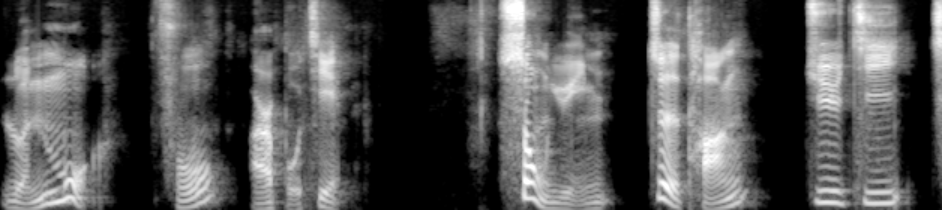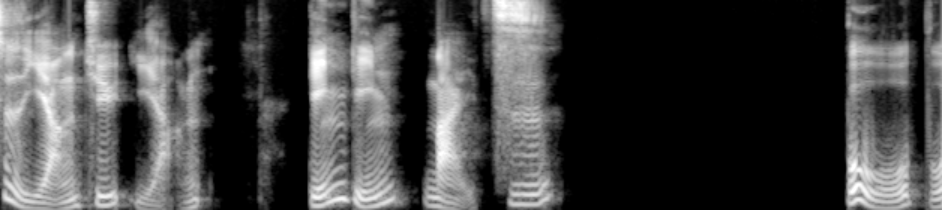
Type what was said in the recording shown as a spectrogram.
沦没，伏而不见。宋云：至唐居姬，至阳居阳，鼎鼎乃兹。不无不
